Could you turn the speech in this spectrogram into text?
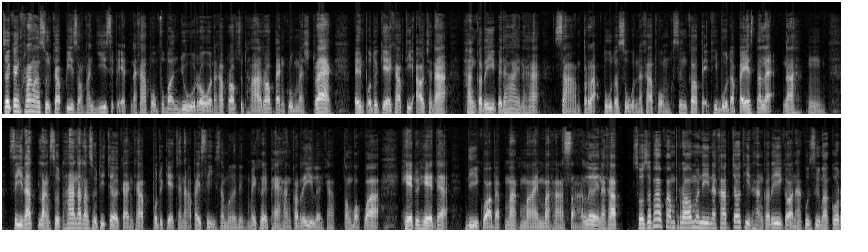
เจอกันครั้งล่าสุดครับปี 2021 นะครับผมฟุตบอลยูโรนะครับรอบสุดท้ายรอบแบ่งกลุ่มแมตช์แรกเป็นโปรตุเกสครับที่เอาชนะฮังการีไปได้นะฮะสามประตูต่อศูนย์นะครับผมซึ่งก็เตะที่บูดาเปสต์นั่นแหละนะอืมสี่นัดหลังสุด 5 นัดหลังสุดที่เจอกันครับโปรตุเกสชนะไป 4 เสมอหนึ่งไม่เคยแพ้ฮังการีเลยครับ ต้องบอกว่าเฮด to เฮดเนี่ยดีกว่าแบบมากมายมหาศาลเลยนะครับ ส่วนสภาพความพร้อมวันนี้นะครับ เจ้าถิ่นฮังการีก่อนนะคุณซือมาโกโร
